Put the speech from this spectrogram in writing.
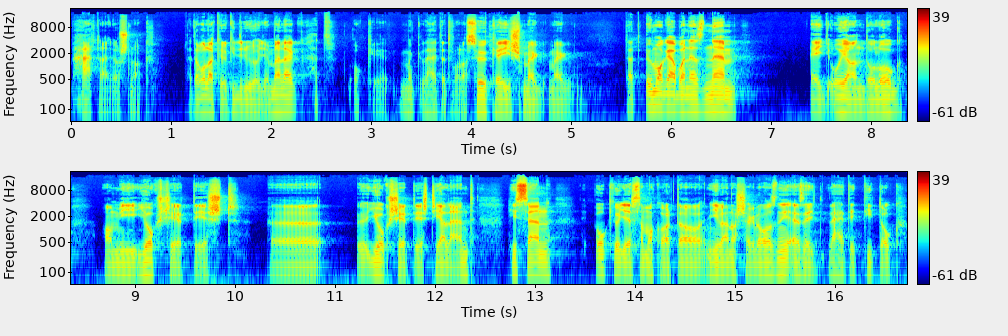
hátrányosnak. Tehát ha valakiről kiderül, hogy a meleg, hát oké, okay, meg lehetett volna szőke is, meg, meg tehát önmagában ez nem egy olyan dolog, ami jogsértést, jogsértést jelent, hiszen oké, hogy ezt nem akarta nyilvánosságra hozni, ez egy, lehet egy titok,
